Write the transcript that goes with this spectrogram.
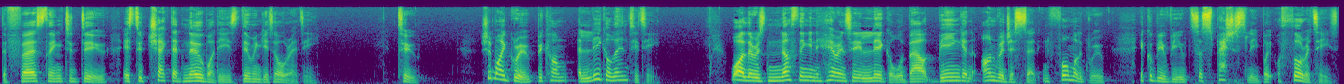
The first thing to do is to check that nobody is doing it already. 2. Should my group become a legal entity? While there is nothing inherently illegal about being an unregistered informal group, it could be viewed suspiciously by authorities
